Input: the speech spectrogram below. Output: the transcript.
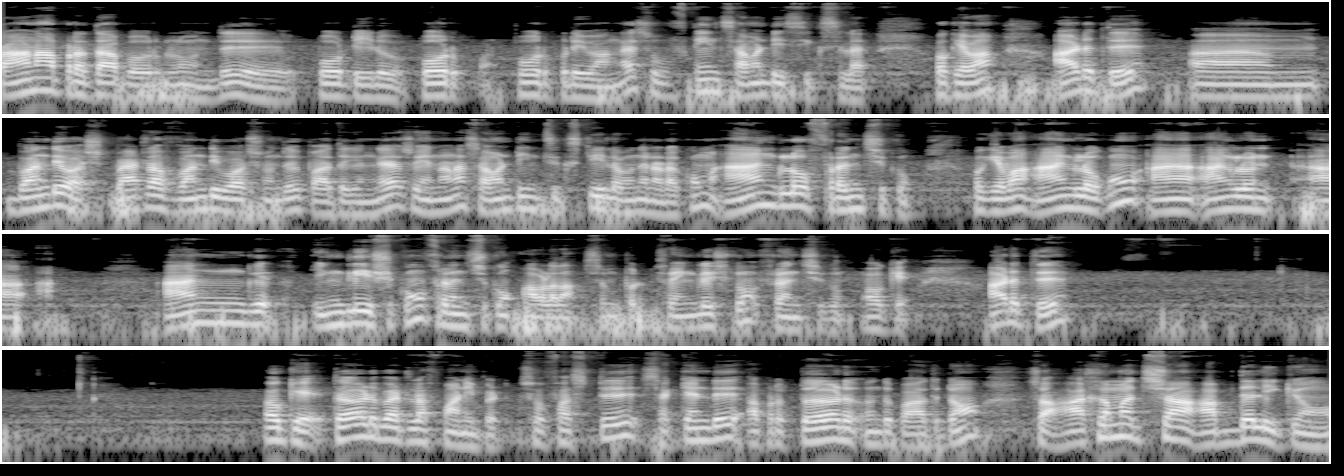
ராணா பிரதாப் அவர்களும் வந்து போட்டியிடு போர் போர் புரிவாங்க ஸோ ஃபிஃப்டீன் செவன்ட்டி சிக்ஸில் ஓகேவா அடுத்து ஆம், வந்தி வாஷ் பேட்டில் ஆஃப் வந்தி வாஷ் வந்து பார்த்துக்கோங்க ஸோ என்னென்னா செவன்டீன் சிக்ஸ்டியில் வந்து நடக்கும். ஆங்கிலோ ஃப்ரெஞ்சுக்கும் ஓகேவா ஆங்கிலோக்கும் ஆங்கிலோ ஆங் இங்கிலீஷுக்கும் ஃப்ரெஞ்சுக்கும் அவ்வளோதான் சிம்பிள் ஸோ இங்கிலீஷுக்கும் ஃப்ரெஞ்சுக்கும் ஓகே அடுத்து okay third battle of Panipat so first second அப்புறம் தேர்டு வந்து பார்த்துட்டோம். ஸோ அகமத் ஷா அப்தலிக்கும்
